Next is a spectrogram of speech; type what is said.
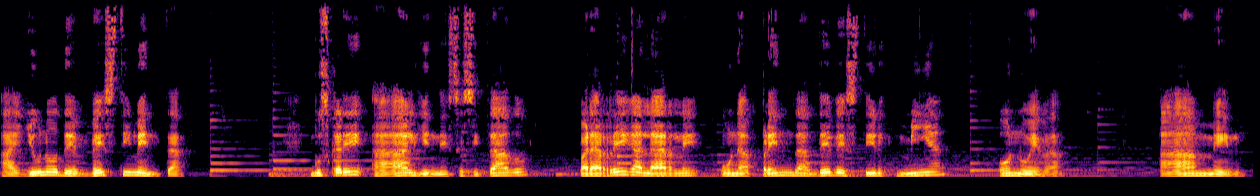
Ayuno de vestimenta. Buscaré a alguien necesitado para regalarle una prenda de vestir mía o nueva. Amén.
